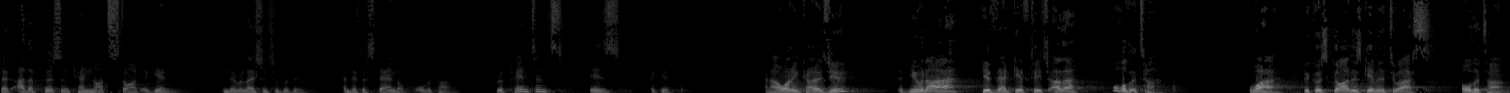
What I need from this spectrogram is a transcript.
that other person cannot start again in their relationship with them. And there's a standoff all the time. Repentance is a gift. And I want to encourage you that you and I give that gift to each other all the time. Why? Because God has given it to us all the time.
